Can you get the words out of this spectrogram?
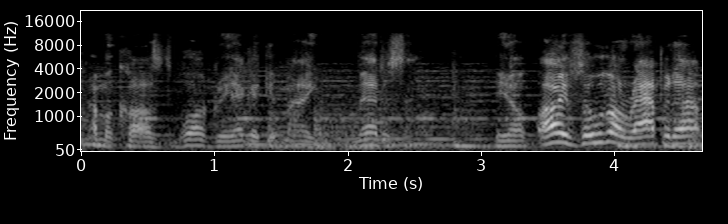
I'm gonna cause Walgreens. I gotta get my medicine. You know. All right, so we're gonna wrap it up.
